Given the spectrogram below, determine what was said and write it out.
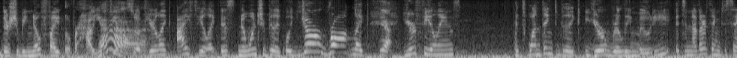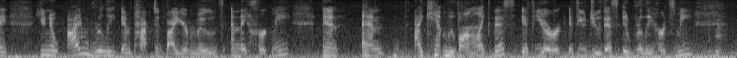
there should be no fight over how you feel. So if you're like, I feel like this, no one should be like, well, you're wrong. Like Yeah. your feelings." It's one thing to be like, you're really moody. It's another thing to say, you know, I'm really impacted by your moods and they hurt me. And and I can't move on like this if you're if you do this, it really hurts me. Mm-hmm.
